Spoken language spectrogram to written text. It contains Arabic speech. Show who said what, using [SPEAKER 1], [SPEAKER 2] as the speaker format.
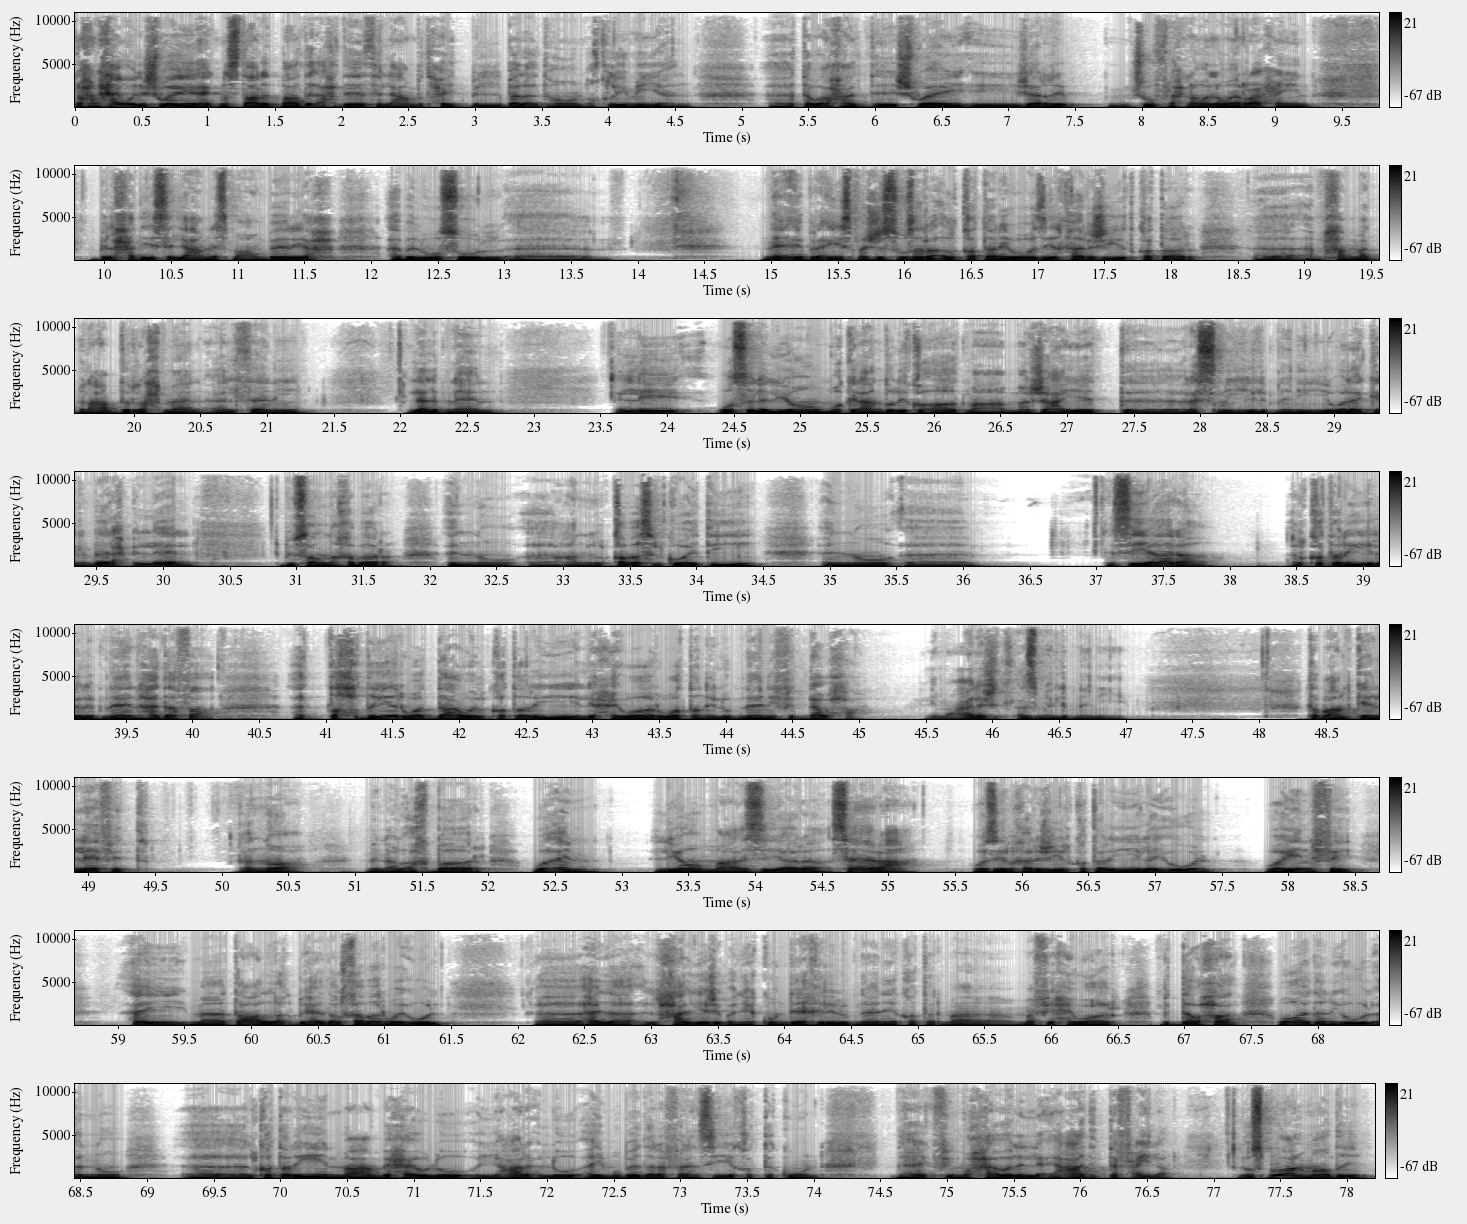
[SPEAKER 1] رح نحاول شوي هيك نستعرض بعض الأحداث اللي عم بتحيط بالبلد هون إقليميا. أه تواحد شوي يجرب نشوف نحن وين لوين رايحين. بالحديث اللي عم نسمعه امبارح قبل وصول أه نائب رئيس مجلس وزراء القطري ووزير خارجية قطر أه محمد بن عبد الرحمن آل ثاني للبنان اللي وصل اليوم وكان عنده لقاءات مع مرجعيات آه، رسمية لبنانية ولكن امبارح بالليل بيوصلنا خبر إنه آه، عن القبس الكويتي إنه الزيارة آه، القطرية للبنان هدفها التحضير والدعوة القطرية لحوار وطني لبناني في الدوحة لمعالجة الأزمة اللبنانية. طبعا كان لافت هالنوع من الأخبار وإن اليوم مع الزيارة سارع وزير الخارجية القطرية ليقول وينفي أي ما تعلق بهذا الخبر ويقول آه هذا الحل يجب أن يكون داخلي لبناني قطر ما ما في حوار بالدوحة. وأيضا يقول إنه آه القطريين ما عم بيحاولوا يعرقلوا أي مبادرة فرنسية قد تكون هيك في محاولة لإعادة تفعيلها. الأسبوع الماضي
